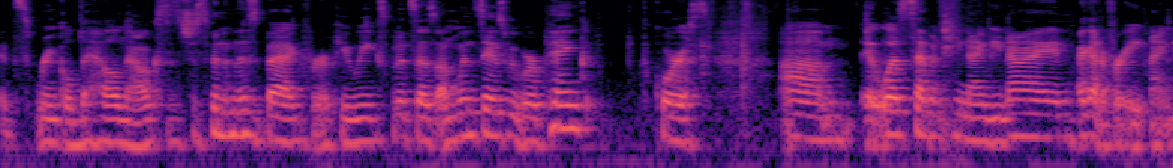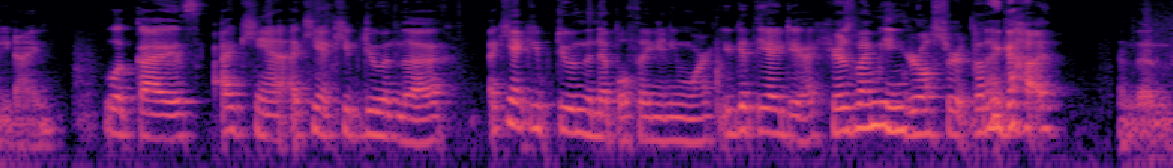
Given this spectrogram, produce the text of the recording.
It's wrinkled to hell now because it's just been in this bag for a few weeks, but it says on Wednesdays we wear pink, of course. Um, it was $17.99. I got it for $8.99. Look guys, I can't, I can't keep doing the, I can't keep doing the nipple thing anymore. You get the idea. Here's my Mean Girl shirt that I got. And then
